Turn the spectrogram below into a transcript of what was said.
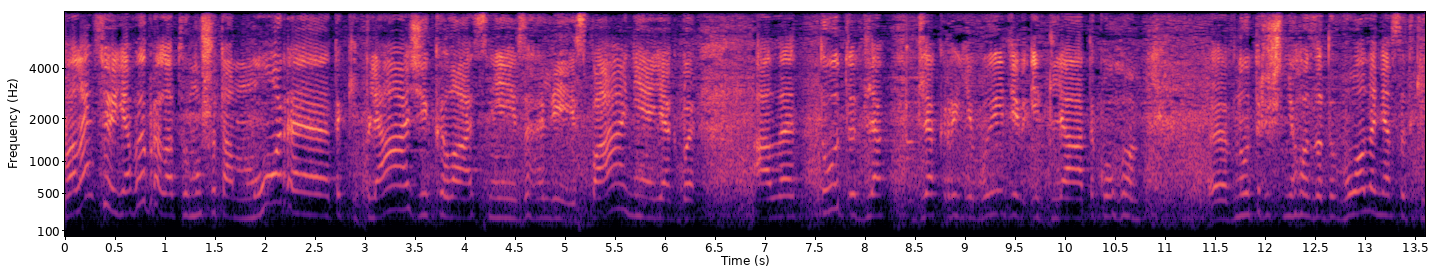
Валенцію я вибрала, тому що там море, такі пляжі класні, взагалі Іспанія, якби. Але тут для, для краєвидів і для такого внутрішнього задоволення все-таки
